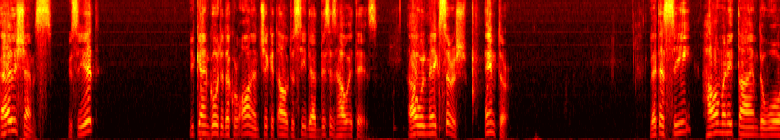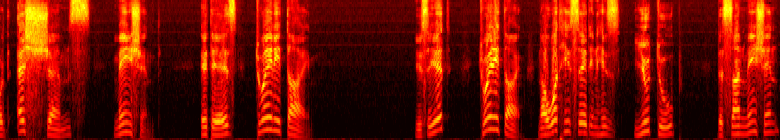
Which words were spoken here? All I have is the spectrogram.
El Shams. You see it? You can go to the Quran and check it out to see that this is how it is. I will make search. Enter. Let us see how many times the word Ashams mentioned. It is 20 times. You see it? 20 times. Now what he said in his YouTube, the sun mentioned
